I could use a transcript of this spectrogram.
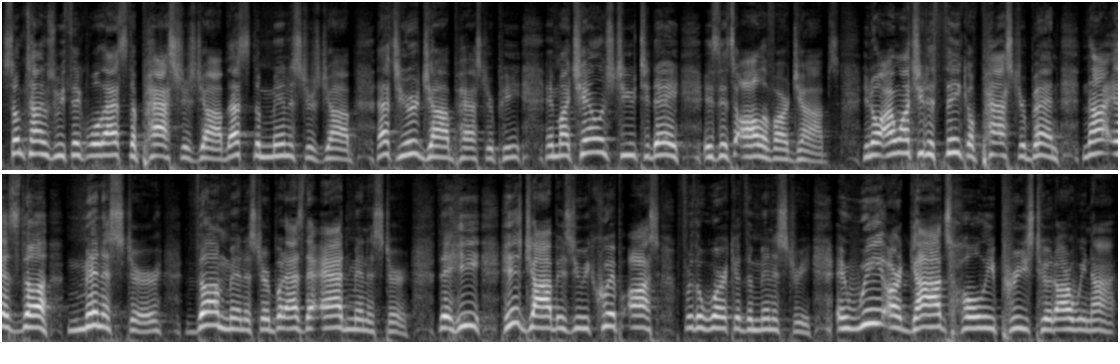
sometimes we think, well, that's the pastor's job. That's the minister's job. That's your job, Pastor Pete. And my challenge to you today is it's all of our jobs. You know, I want you to think of Pastor Ben not as the minister, the minister, but as the administrator. That he his job is to equip us for the work of the ministry. And we are God's holy priesthood, are we not?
